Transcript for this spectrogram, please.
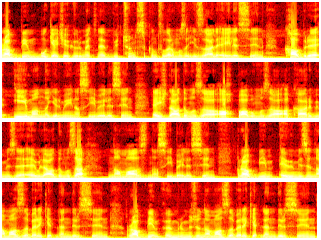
Rabbim bu gece hürmetine bütün sıkıntılarımızı izale eylesin. Kabre imanla girmeyi nasip eylesin. Ecdadımıza, ahbabımıza, akaribimize, evladımıza namaz nasip eylesin. Rabbim evimizi namazla bereketlendirsin. Rabbim ömrümüzü namazla bereketlendirsin.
